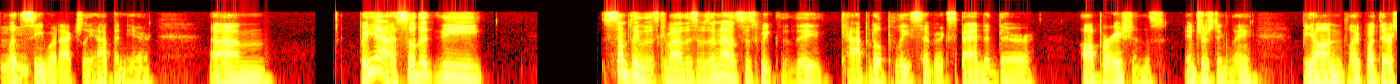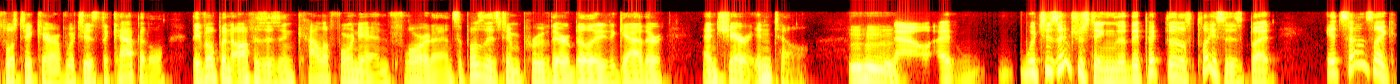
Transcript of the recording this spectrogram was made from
let's see what actually happened here. Um, but yeah, so that the something that's come out of this it was announced this week that the Capitol Police have expanded their operations. Interestingly, beyond like what they're supposed to take care of, which is the Capitol. They've opened offices in California and Florida, and supposedly it's to improve their ability to gather and share intel. Mm-hmm. Now, I, which is interesting that they picked those places, but it sounds like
